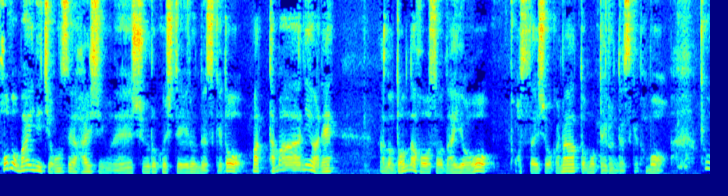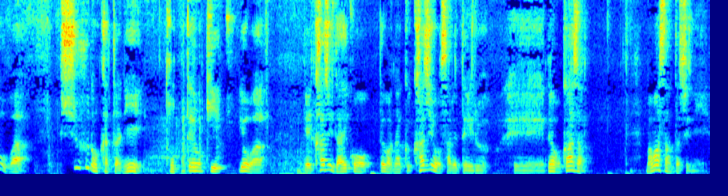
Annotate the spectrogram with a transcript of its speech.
ほぼ毎日音声配信をね、収録しているんですけど、まあたまにはね、あの、どんな放送内容をお伝えしようかなと思っているんですけども、今日は主婦の方にとっておき、要は、え家事代行ではなく家事をされている、えーね、お母さん、ママさんたちに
